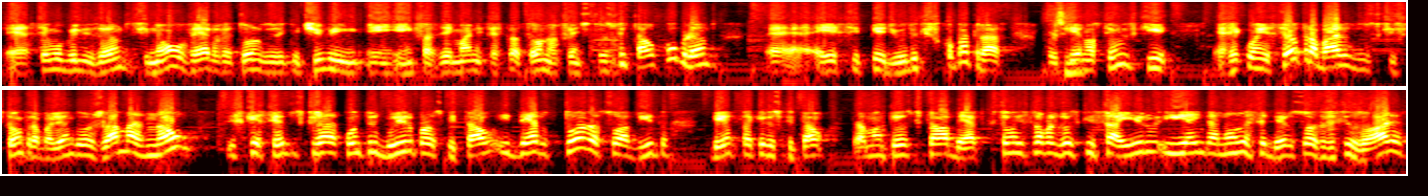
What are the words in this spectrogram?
é, se mobilizando, se não houver o retorno do executivo em, em, em, fazer manifestação na frente do hospital, cobrando é, esse período que ficou para trás. Porque nós temos que é, reconhecer o trabalho dos que estão trabalhando hoje lá, mas não esquecer dos que já contribuíram para o hospital e deram toda a sua vida dentro daquele hospital para manter o hospital aberto, que são esses trabalhadores que saíram e ainda não receberam suas rescisórias,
